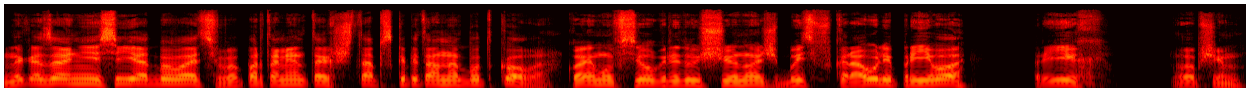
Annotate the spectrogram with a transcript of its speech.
Наказание сие отбывать в апартаментах штабс-капитана Будкова, коему всю грядущую ночь быть в карауле при его... при их в общем,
